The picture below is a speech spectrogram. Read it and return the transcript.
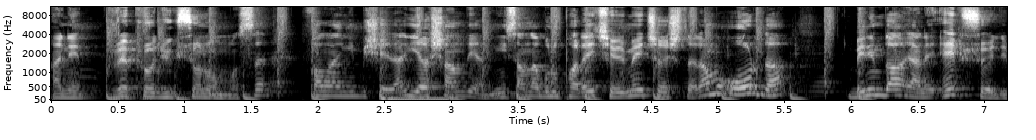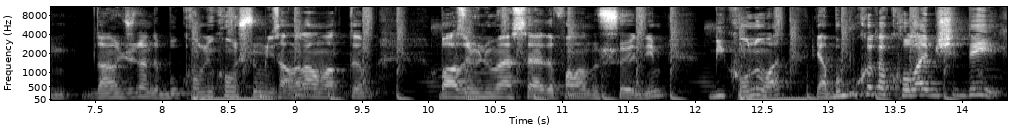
hani reprodüksiyon olması falan gibi şeyler yaşandı yani. İnsanlar bunu paraya çevirmeye çalıştılar ama orada benim daha yani hep söylediğim daha önceden de bu konuyu konuştuğum insanlara anlattığım bazı üniversitelerde falan da söylediğim bir konu var. Ya bu bu kadar kolay bir şey değil.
